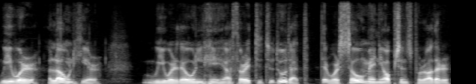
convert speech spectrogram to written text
we were alone here we were the only authority to do that. There were so many options for other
